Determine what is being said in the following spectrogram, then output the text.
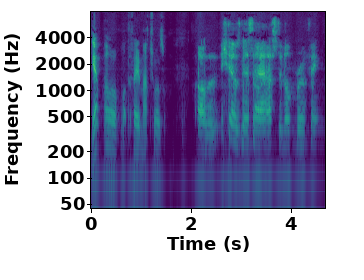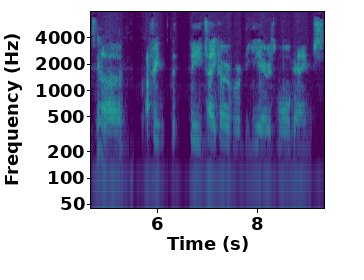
Yep. Or what the favourite match was. Oh, yeah, I was going to say I asked a number of things. Yeah, um, I think the, the takeover of the year is War Games.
